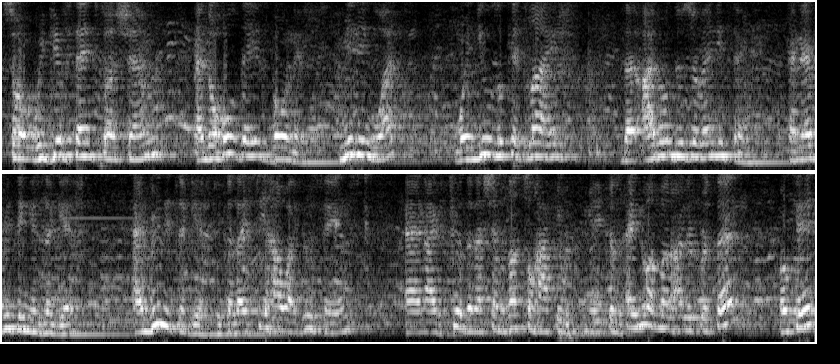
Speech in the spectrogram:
So we give thanks to Hashem, and the whole day is bonus. Meaning what? When you look at life, that I don't deserve anything, and everything is a gift and really it's a gift because I see how I do things and I feel that Hashem is not so happy with me because I know I'm not 100%. Okay?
